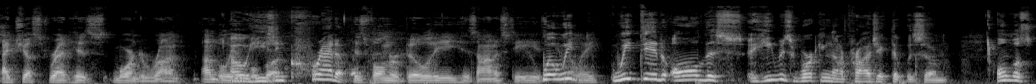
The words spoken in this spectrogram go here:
I just read his Born to Run. Unbelievable. Oh, he's book. incredible. His vulnerability, his honesty, his well, humility. we we did all this. He was working on a project that was um, almost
